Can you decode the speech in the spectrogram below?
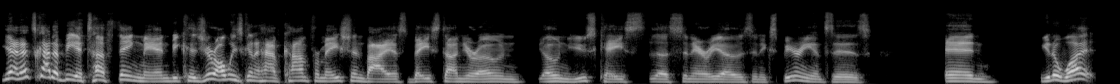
Yeah, that's got to be a tough thing, man, because you're always going to have confirmation bias based on your own own use case uh, scenarios and experiences. And you know what?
